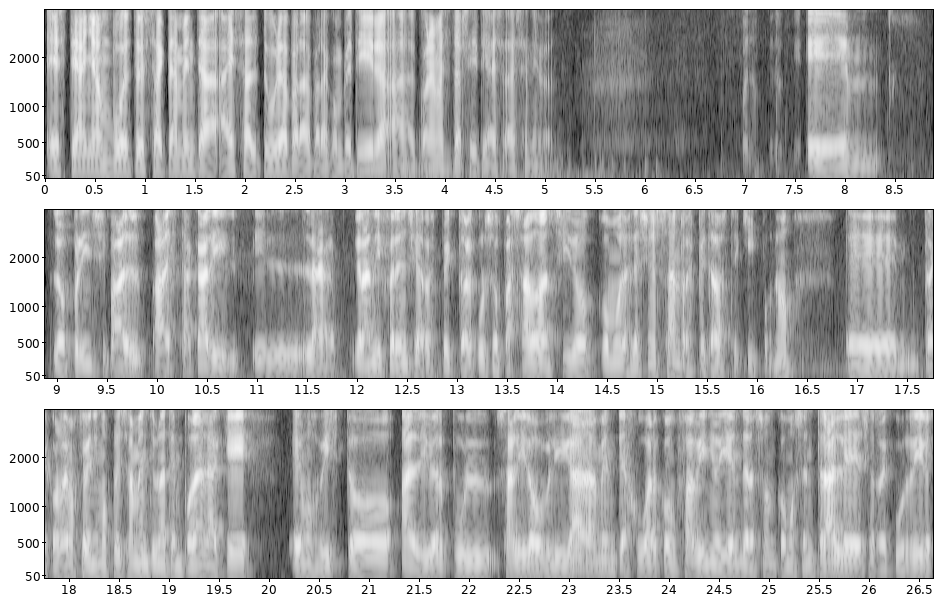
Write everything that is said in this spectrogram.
este año han vuelto exactamente a, esa altura para, competir con el Manchester City a ese, nivel? Bueno, creo que em, lo principal a destacar y, la gran diferencia respecto al curso pasado han sido cómo las lesiones han respetado a este equipo, ¿no? Eh, recordemos que venimos precisamente una temporada en la que hemos visto al Liverpool salir obligadamente a jugar con Fabinho y Henderson como centrales, recurrir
